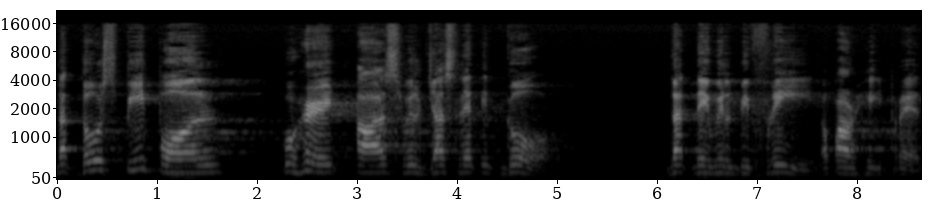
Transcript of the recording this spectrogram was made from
that those people who hurt us will just let it go, that they will be free of our hatred.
